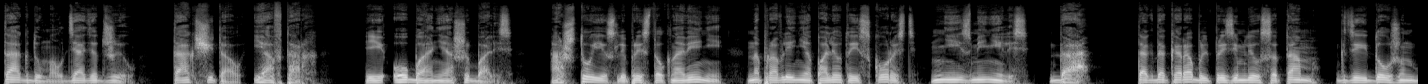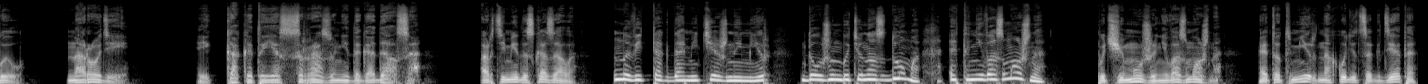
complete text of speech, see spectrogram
Так думал дядя Джилл. Так считал и Автарх. И оба они ошибались. А что, если при столкновении направление полета и скорость не изменились? Да. Тогда корабль приземлился там, где и должен был. На Родии. И как это я сразу не догадался? Артемида сказала. «Но ведь тогда мятежный мир должен быть у нас дома. Это невозможно». «Почему же невозможно? Этот мир находится где-то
